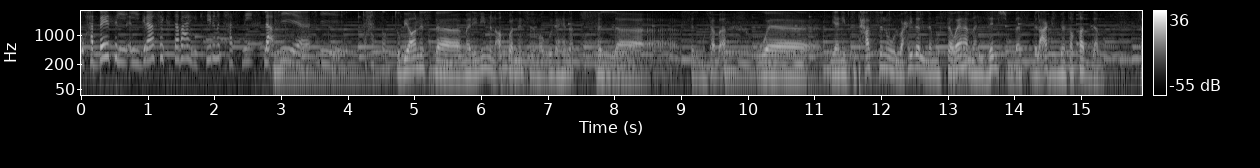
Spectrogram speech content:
وحبيت ال graphics تبعك كثير متحسنين. لا في في تحسن. to be honest ماريلين من أقوى الناس اللي موجودة هنا في آه، في المسابقة. ويعني بتتحسن والوحيدة اللي مستواها ما نزلش بس بالعكس بيتقدم. ف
